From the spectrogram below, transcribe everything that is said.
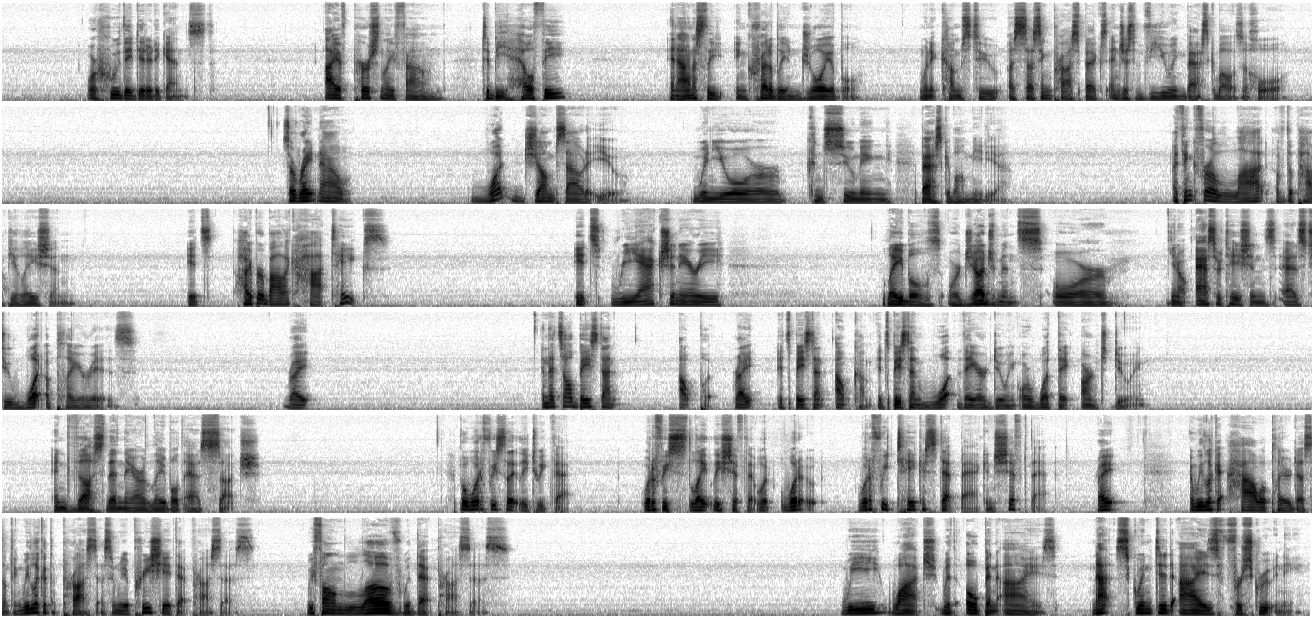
or who they did it against. I have personally found to be healthy and honestly incredibly enjoyable when it comes to assessing prospects and just viewing basketball as a whole. So, right now, what jumps out at you when you're consuming basketball media? I think for a lot of the population, it's hyperbolic hot takes. It's reactionary labels or judgments or you know assertions as to what a player is. Right? And that's all based on output, right? It's based on outcome. It's based on what they are doing or what they aren't doing. And thus, then they are labeled as such. But what if we slightly tweak that? What if we slightly shift that? What, what, what if we take a step back and shift that, right? And we look at how a player does something. We look at the process and we appreciate that process. We fall in love with that process. We watch with open eyes, not squinted eyes for scrutiny.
